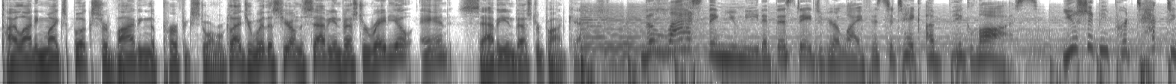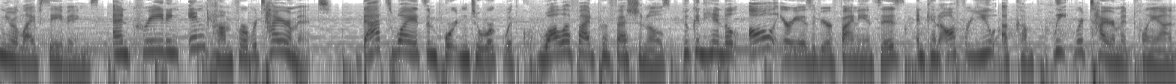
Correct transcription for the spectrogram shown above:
highlighting Mike's book, Surviving the Perfect Storm. We're glad you're with us here on the Savvy Investor Radio and Savvy Investor Podcast. The last thing you need at this stage of your life is to take a big loss you should be protecting your life savings and creating income for retirement. That's why it's important to work with qualified professionals who can handle all areas of your finances and can offer you a complete retirement plan.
